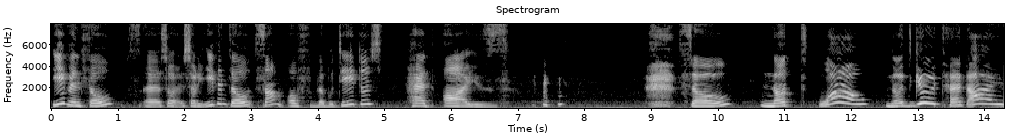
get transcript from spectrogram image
even though, uh, so, sorry, even though some of the potatoes had eyes. so, not, wow, not good, had eyes.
